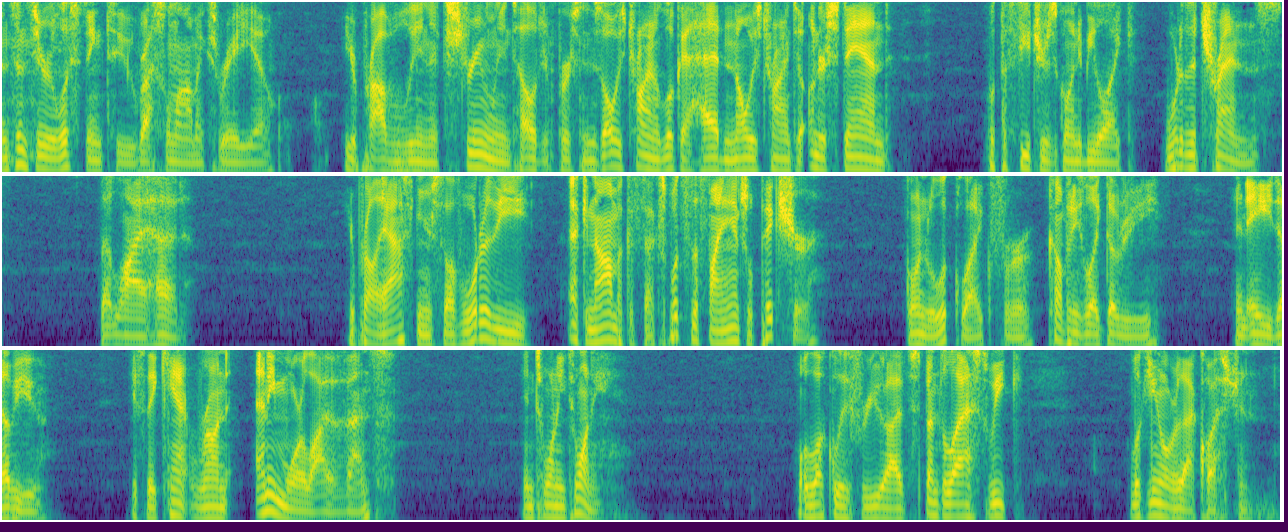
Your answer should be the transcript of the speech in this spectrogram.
And since you're listening to WrestleNomics Radio, you're probably an extremely intelligent person who's always trying to look ahead and always trying to understand what the future is going to be like. What are the trends that lie ahead? You're probably asking yourself, what are the economic effects? What's the financial picture going to look like for companies like WWE and AEW if they can't run any more live events in 2020? Well, luckily for you, I've spent the last week looking over that question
